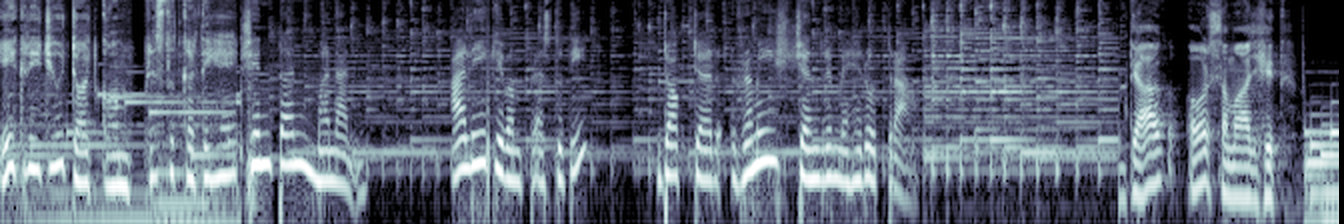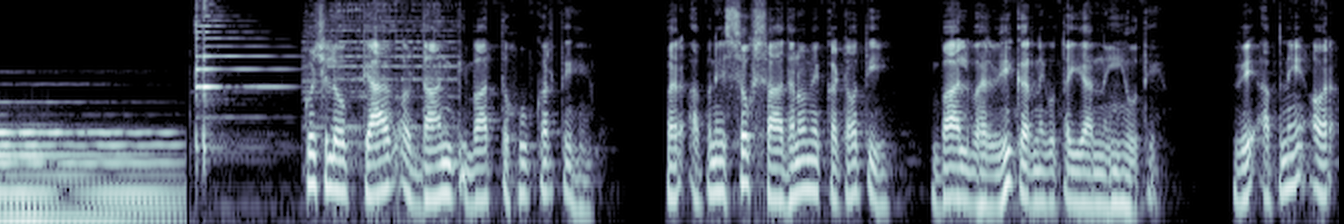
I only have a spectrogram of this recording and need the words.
एक रेडियो डॉट कॉम प्रस्तुत करते हैं। चिंतन मनन आलेख एवं प्रस्तुति डॉक्टर रमेश चंद्र मेहरोत्रा। त्याग और समाज हित कुछ लोग त्याग और दान की बात तो खूब करते हैं पर अपने सुख साधनों में कटौती बाल भर भी करने को तैयार नहीं होते। वे अपने और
